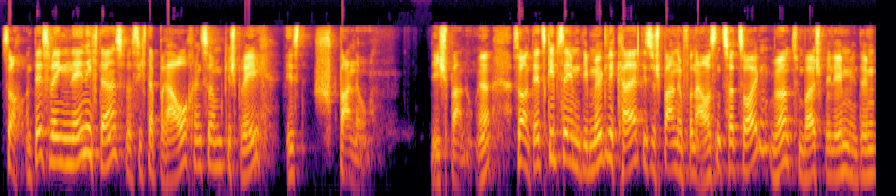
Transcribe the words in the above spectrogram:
So, und deswegen nenne ich das, was ich da brauche in so einem Gespräch, ist Spannung. Die Spannung. Ja. So, und jetzt gibt es eben die Möglichkeit, diese Spannung von außen zu erzeugen, ja, zum Beispiel eben indem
